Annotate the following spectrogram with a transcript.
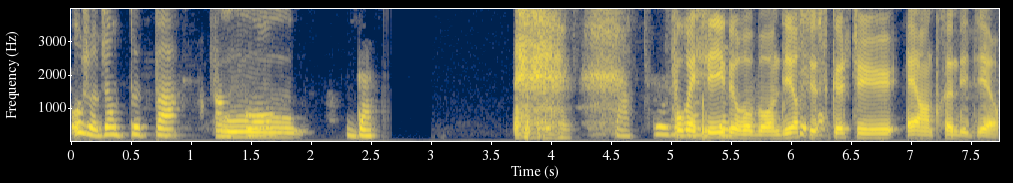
Aujourd'hui, on ne peut pas encore gâter. Pour essayer de rebondir sur ce que tu es en train de dire.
